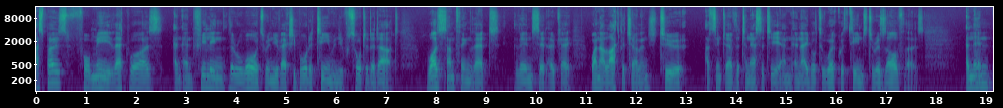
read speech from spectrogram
I suppose for me that was, and, and feeling the rewards when you've actually bought a team and you've sorted it out, was something that then said, okay, one, I like the challenge. Two, I seem to have the tenacity and, and able to work with teams to resolve those. And then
